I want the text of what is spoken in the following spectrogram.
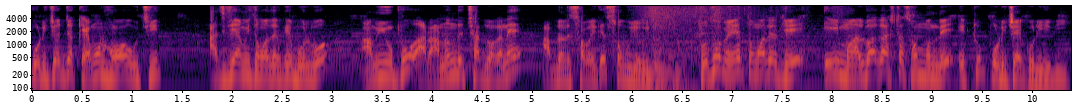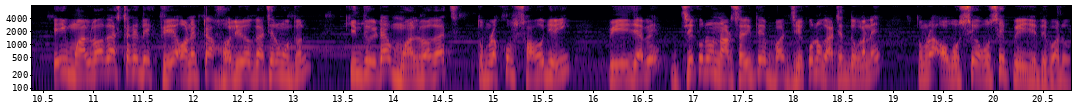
পরিচর্যা কেমন হওয়া উচিত? আজকে আমি তোমাদেরকে বলব, আমি উপু আর আনন্দের ছাদ বাগানে আপনাদের সবাইকে সবুজ অভিনন্দন। প্রথমে তোমাদেরকে এই মালবা গাছটা সম্বন্ধে একটু পরিচয় করিয়ে দিই। এই মালবা গাছটাকে দেখতে অনেকটা হলিও গাছের মতন, কিন্তু এটা মালবা গাছ, তোমরা খুব সহজেই পেয়ে যাবে যে কোনো নার্সারিতে বা যে কোনো গাছের দোকানে তোমরা অবশ্যই অবশ্যই পেয়ে যেতে পারো।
